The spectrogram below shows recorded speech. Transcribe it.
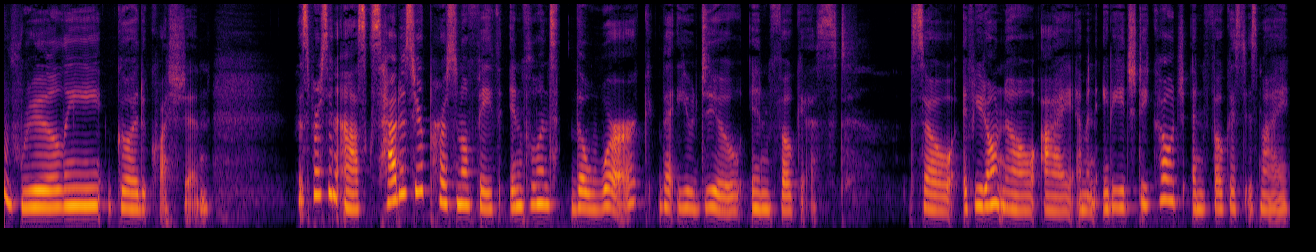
a really good question this person asks How does your personal faith influence the work that you do in Focused? So, if you don't know, I am an ADHD coach, and Focused is my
